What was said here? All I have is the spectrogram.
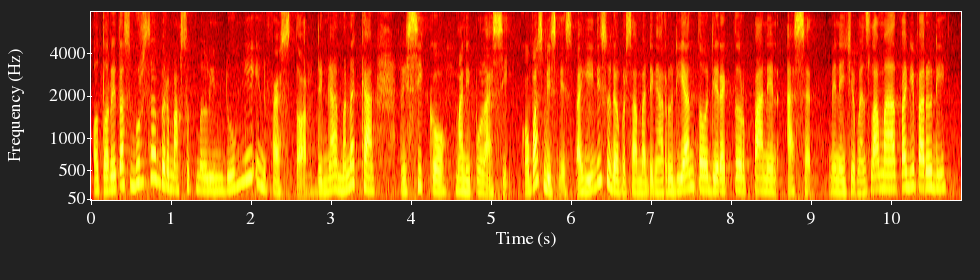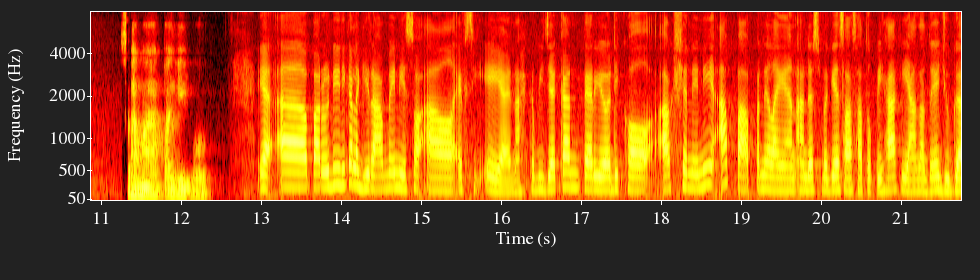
Otoritas bursa bermaksud melindungi investor dengan menekan risiko manipulasi. Kompas Bisnis pagi ini sudah bersama dengan Rudianto, Direktur Panin Asset Management. Selamat pagi Pak Rudi. Selamat pagi Bu. Ya, uh, Pak Rudi ini kan lagi rame nih soal FCA ya. Nah, kebijakan periodical auction ini apa penilaian Anda sebagai salah satu pihak yang tentunya juga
